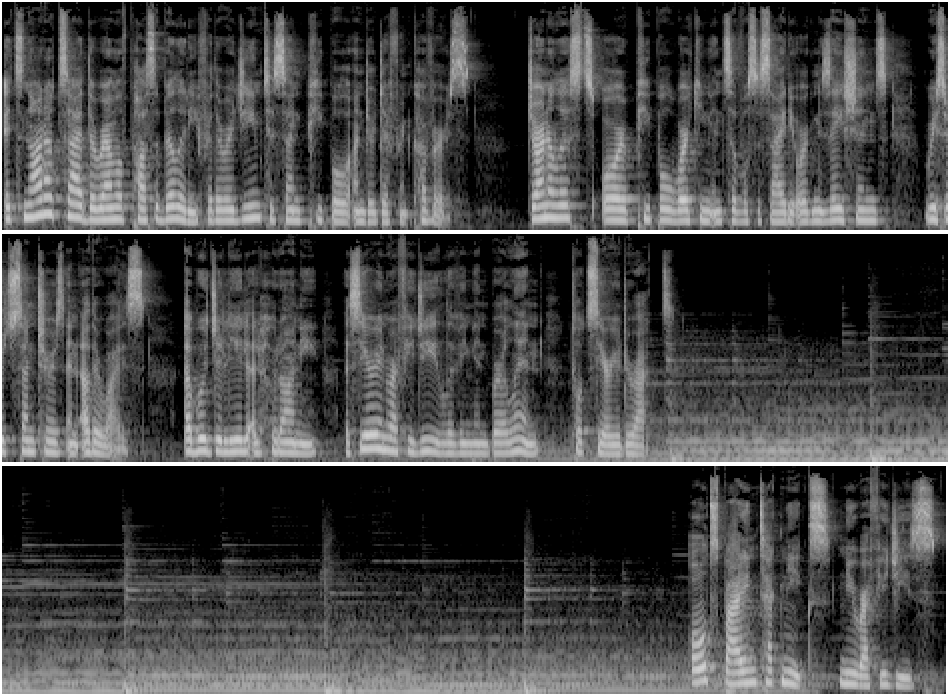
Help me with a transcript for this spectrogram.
It's not outside the realm of possibility for the regime to send people under different covers. Journalists or people working in civil society organizations, research centers, and otherwise. Abu Jalil al Hurani, a Syrian refugee living in Berlin, told Syria Direct. Old spying techniques, new refugees.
